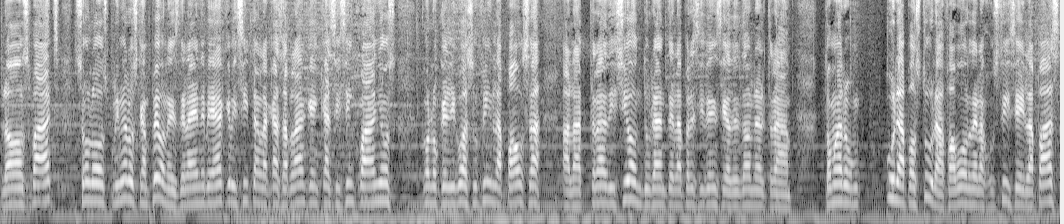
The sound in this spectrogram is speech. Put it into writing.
Los Bucks son los primeros campeones de la NBA que visitan la Casa Blanca en casi cinco años, con lo que llegó a su fin la pausa a la tradición durante la presidencia de Donald Trump. Tomaron una postura a favor de la justicia y la paz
